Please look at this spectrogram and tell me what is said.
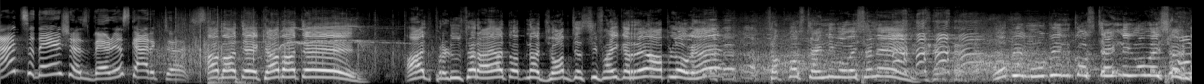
and Sudesh as various characters क्या बात है क्या बात है? आज प्रोड्यूसर आया तो अपना जॉब जस्टिफाई कर रहे हो आप लोग हैं? सबको स्टैंडिंग ओवेशन है। वो भी मूवी को स्टैंडिंग ओवेशन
